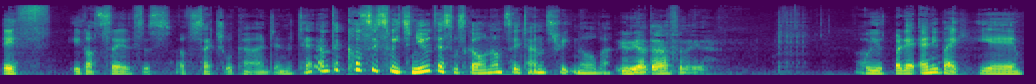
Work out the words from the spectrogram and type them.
if he got services of sexual kind in return. And the custody suites knew this was going on, St Anne Street and all that. You had an ear. Oh, you, but uh, anyway, he, um,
